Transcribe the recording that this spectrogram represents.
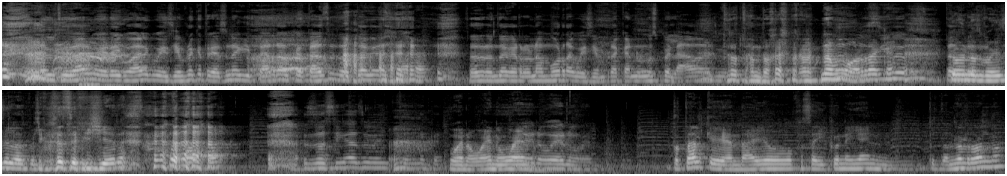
El güey, era igual, güey. Siempre que traías una guitarra o que estabas tratando, de agarrar una morra, güey. Siempre acá no nos pelabas, güey. tratando de agarrar una morra Sí, acá. güey, como los güeyes de las películas de ficheras. Eso hacías, güey. estando acá. Bueno, bueno, bueno. Bueno, bueno, bueno. Total, que andaba yo pues ahí con ella en, pues dando el rol, ¿no?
